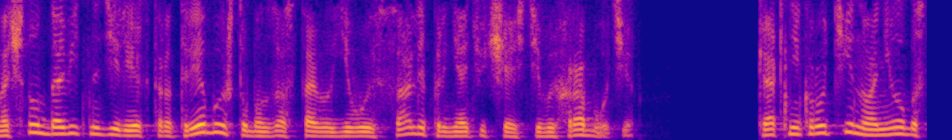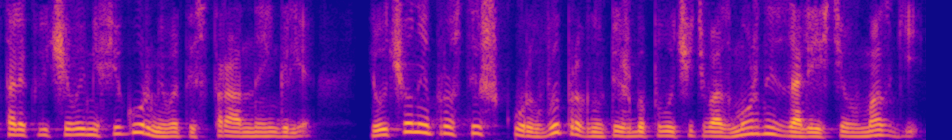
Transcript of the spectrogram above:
начнут давить на директора, требуя, чтобы он заставил его и Салли принять участие в их работе. Как ни крути, но они оба стали ключевыми фигурами в этой странной игре, и ученые просто из шкуры выпрыгнут, лишь бы получить возможность залезть им в мозги.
